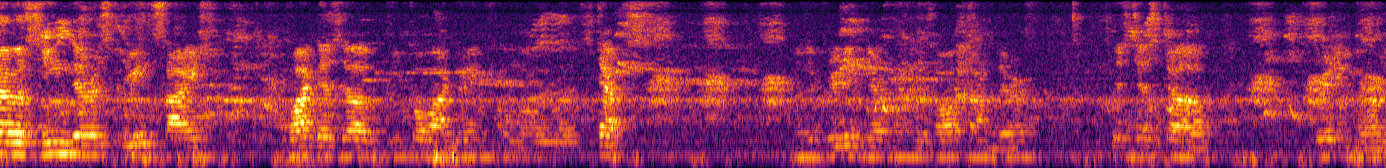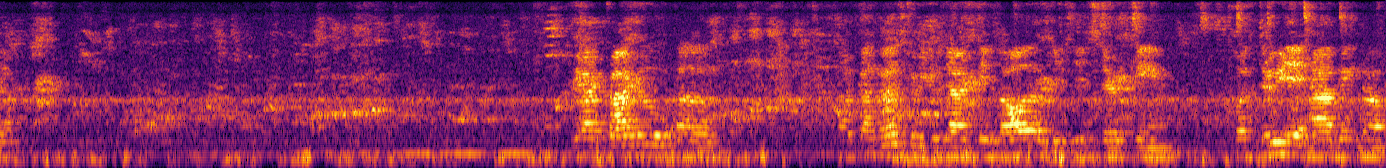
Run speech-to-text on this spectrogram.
Have seen their screen size? What does uh, people are doing from all the steps? There's a greeting there from this all down there. It's just uh, creating more. Yeah. We are trying to uh, uh, convince you that these all disease their for three day having the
